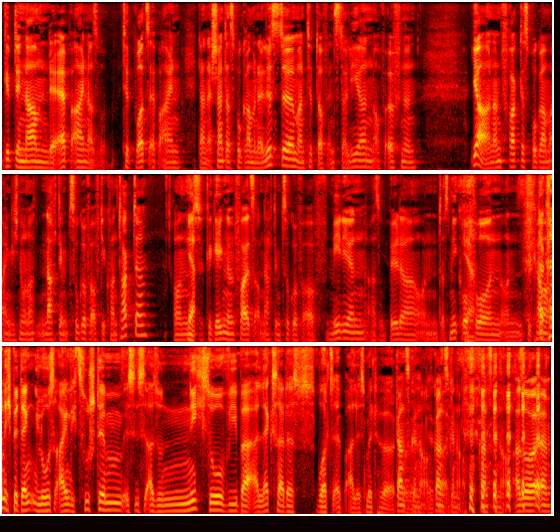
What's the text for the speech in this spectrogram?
gibt den Namen der App ein, also tippt WhatsApp ein, dann erscheint das Programm in der Liste, man tippt auf Installieren, auf Öffnen. Ja, und dann fragt das Programm eigentlich nur noch nach dem Zugriff auf die Kontakte und ja. gegebenenfalls auch nach dem Zugriff auf Medien, also Bilder und das Mikrofon ja. und die Kamera. Da kann ich bedenkenlos eigentlich zustimmen. Es ist also nicht so wie bei Alexa, dass WhatsApp alles mithört. Ganz genau, ganz genau, ganz genau. Also ähm,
